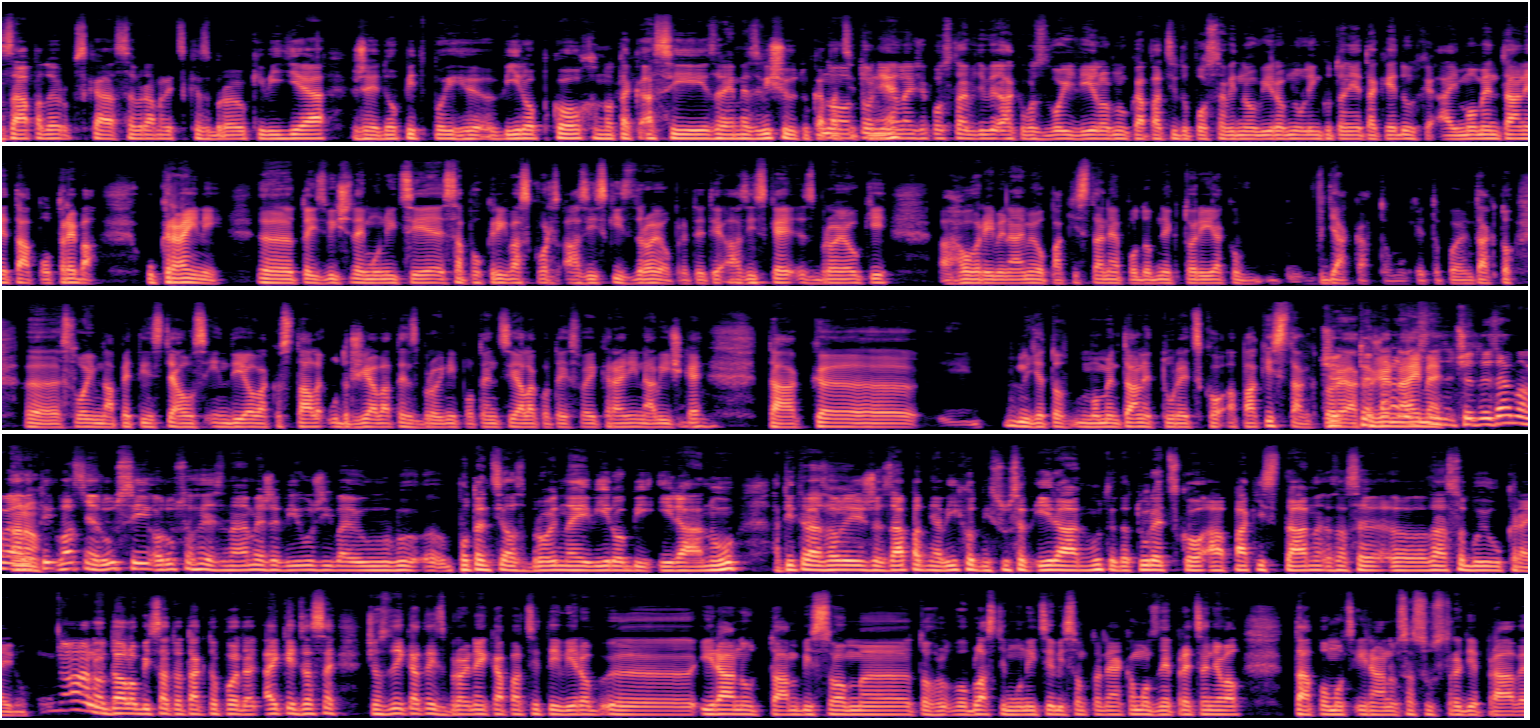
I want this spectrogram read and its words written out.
západoeurópska a severoamerické zbrojovky vidia, že je dopyt po ich výrobkoch, no tak asi zrejme zvyšujú tú kapacitu. No to nie, nie len, že postaviť, ako zdvojiť výrobnú kapacitu, postaviť novú výrobnú linku, to nie je také jednoduché. Aj momentálne tá potreba Ukrajiny e, tej zvyšenej munície sa pokrýva skôr z azijských zdrojov, preto tie azijské zbrojovky, a hovoríme najmä o Pakistane a podobne, ktorí ako vďaka tomu, keď to poviem takto, e, svojim napätým vzťahom s Indiou, ako stále udržiava ten zbrojný potenciál ako tej svojej krajiny na výške, mm. tak e, je to momentálne Turecko a Pakistan, ktoré akože najmä... Čo to je zaujímavé, ale ty, vlastne Rusi, o Rusoch je známe, že využívajú e, potenciál zbrojnej výroby Iránu a ty teraz hovoríš, že západný a východný sused Iránu, teda Turecko a Pakistan zase e, zásobujú Ukrajinu. No áno, dalo by sa to takto povedať. Aj keď zase, čo sa týka tej zbrojnej kapacity výrob, e, Iránu, tam by som e, to v oblasti munície by som to nejako moc nepreceňoval. Tá pomoc Iránu sa sústredie práve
